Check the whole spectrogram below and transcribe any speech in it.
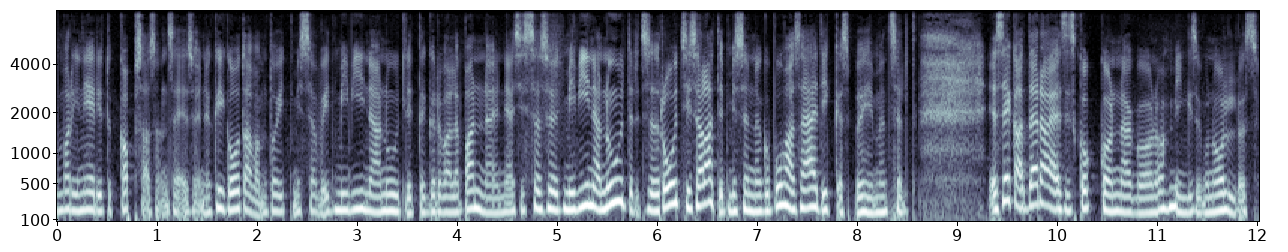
marineeritud kapsas on sees on ju, kõige odavam toit, mis sa võid Mivina nuudlite kõrvale panna on ju, ja siis sa sööd Mivina nuudlit, seda Rootsi salatit, mis on nagu puhas äädikas põhimõtteliselt. ja segad ära ja siis kokku on nagu noh, mingisugune ollus.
